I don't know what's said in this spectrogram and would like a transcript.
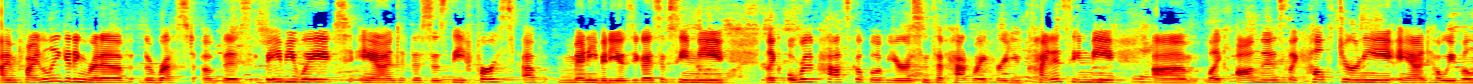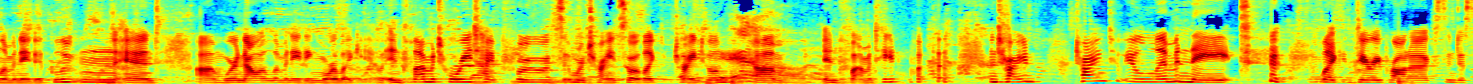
I'm finally getting rid of the rest of this baby weight and this is the first of many videos you guys have seen me. Like over the past couple of years since I've had Ryker you've kind of seen me um, like on this like health journey and how we've eliminated gluten and um, we're now eliminating more like inflammatory type foods and we're trying so like trying to um, inflammate and trying trying to eliminate like dairy products and just,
